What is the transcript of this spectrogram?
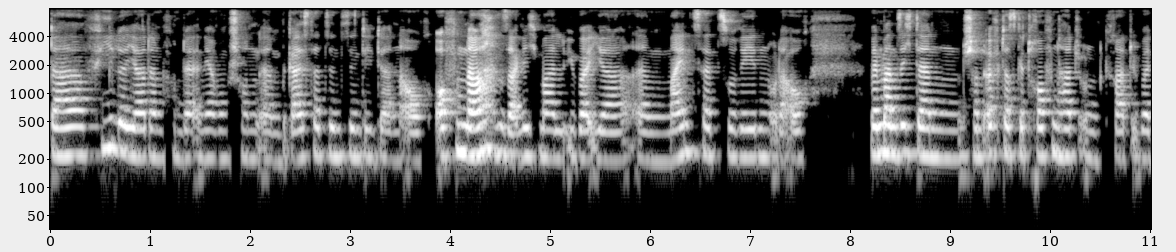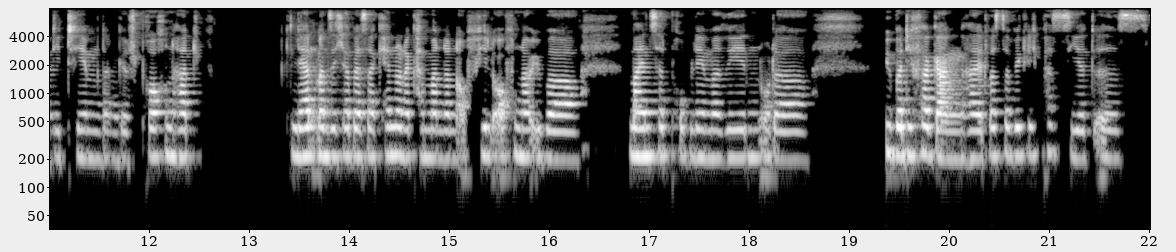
Da viele ja dann von der Ernährung schon, ähm, begeistert sind, sind die dann auch offener, sage ich mal, über ihr, ähm, Mindset zu reden oder auch, wenn man sich dann schon öfters getroffen hat und gerade über die Themen dann gesprochen hat, lernt man sich ja besser kennen oder kann man dann auch viel offener über Mindset-Probleme reden oder über die Vergangenheit, was da wirklich passiert ist.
